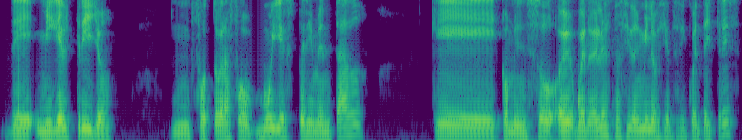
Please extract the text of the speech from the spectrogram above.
de Miguel Trillo, un fotógrafo muy experimentado que comenzó, eh, bueno, él es nacido en 1953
